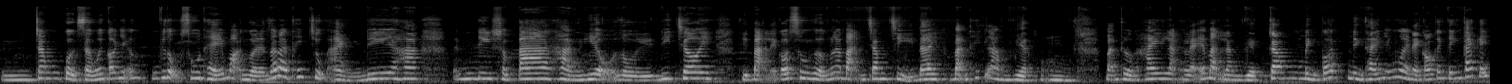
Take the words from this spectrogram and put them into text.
ừ, trong cuộc sống ấy có những, ví dụ xu thế mọi người rất là thích chụp ảnh, đi ha, đi spa hàng hiệu rồi đi chơi, thì bạn lại có xu hướng là bạn chăm chỉ đây, bạn thích làm việc ừ. bạn thường hay lặng lẽ bạn làm việc trong, mình có, mình thấy những người này có cái tính cách ấy,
